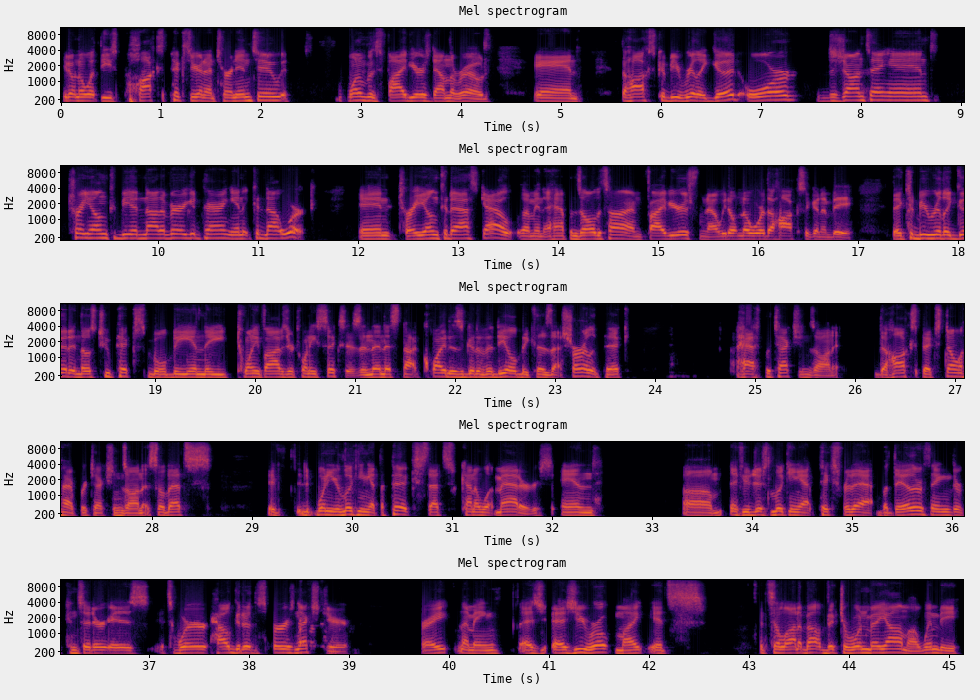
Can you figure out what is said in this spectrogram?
You don't know what these Hawks picks are going to turn into. One of them is five years down the road, and the Hawks could be really good, or Dejounte and Trae Young could be a, not a very good pairing and it could not work. And Trae Young could ask out. I mean, that happens all the time. Five years from now, we don't know where the Hawks are going to be. They could be really good, and those two picks will be in the 25s or 26s. And then it's not quite as good of a deal because that Charlotte pick has protections on it. The Hawks picks don't have protections on it. So that's if when you're looking at the picks, that's kind of what matters. And um, if you're just looking at picks for that, but the other thing to consider is it's where how good are the Spurs next year, right? I mean, as as you wrote, Mike, it's it's a lot about Victor Wembanyama, Wemby,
